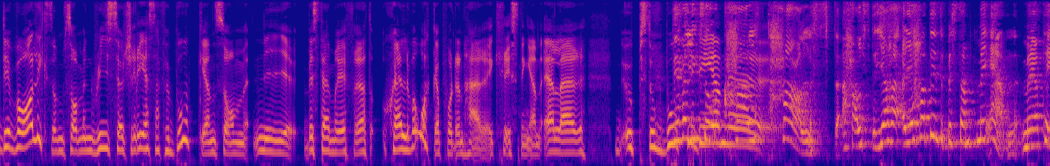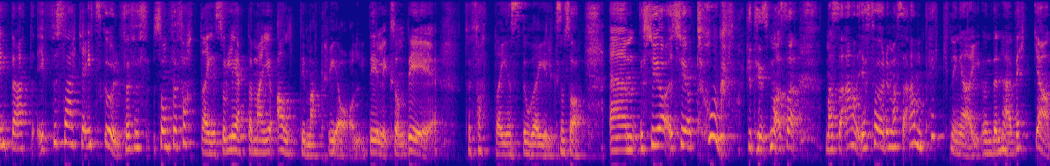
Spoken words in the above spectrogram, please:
det var liksom som en researchresa för boken som ni bestämmer er för att själva åka på den här kryssningen? Eller uppstod bokidén? Det var liksom halvt, halvt. halvt. Jag, jag hade inte bestämt mig än, men jag tänkte att för säkerhets skull, för, för, som författare så letar man ju alltid material. Det är liksom, det är författarens stora liksom så. Um, så, jag, så jag tog faktiskt massa, massa, jag förde massa anteckningar under den här veckan.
